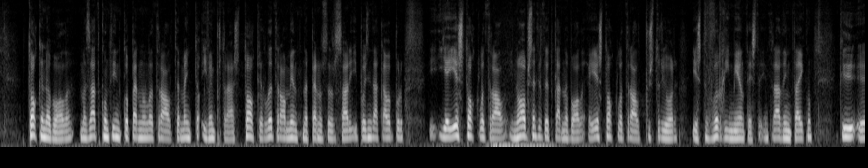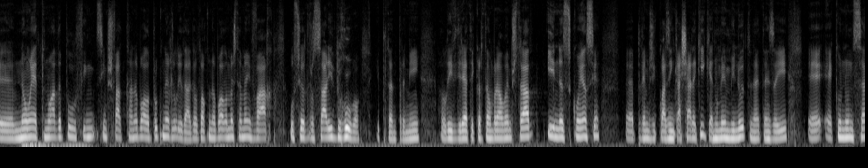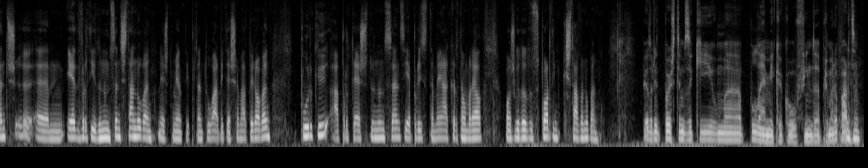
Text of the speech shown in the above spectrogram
toca na bola, mas há de contínuo com a perna lateral também e vem por trás, toca lateralmente na perna do seu adversário e depois ainda acaba por. E, é este toque lateral, e não obstante ele ter tocado na bola, é este toque lateral posterior, este varrimento, esta entrada em take, que eh, não é atenuada pelo simples facto de tocar na bola, porque na realidade ele toca na bola, mas também varre o seu adversário e derruba. E portanto, para mim, livre direto e cartão branco bem mostrado, e na sequência uh, podemos quase encaixar aqui, que é no mesmo minuto, né, tens aí, é, é que o Nuno Santos uh, eh, um, eh, é advertido. O Nuno Santos está no banco neste momento e, portanto, o árbitro é chamado para ir ao banco porque há protestos do Nuno Santos e é por isso que também há cartão amarelo ao jogador do Sporting que estava no banco. Pedro, e depois temos aqui uma polémica com o fim da primeira parte. Uhum.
